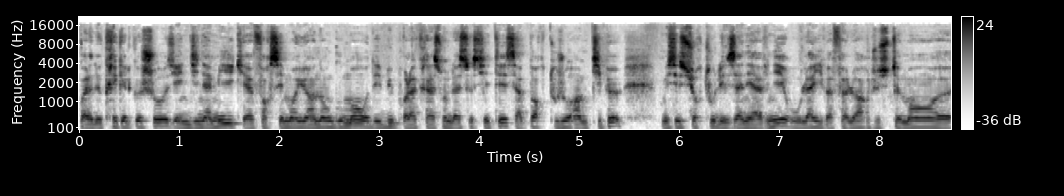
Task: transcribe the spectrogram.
voilà, de créer quelque chose. Il y a une dynamique. Il y a forcément eu un engouement au début pour la création de la société. Ça porte toujours un petit peu. Mais c'est surtout les années à venir où là, il va falloir justement euh,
